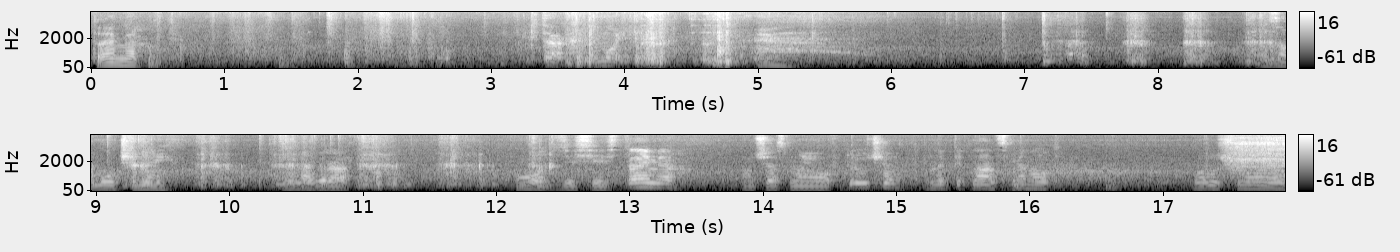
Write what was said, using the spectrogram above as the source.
Таймер. Так, мой замученный виноград. Вот здесь есть таймер. Вот сейчас мы его включим на 15 минут вручную.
